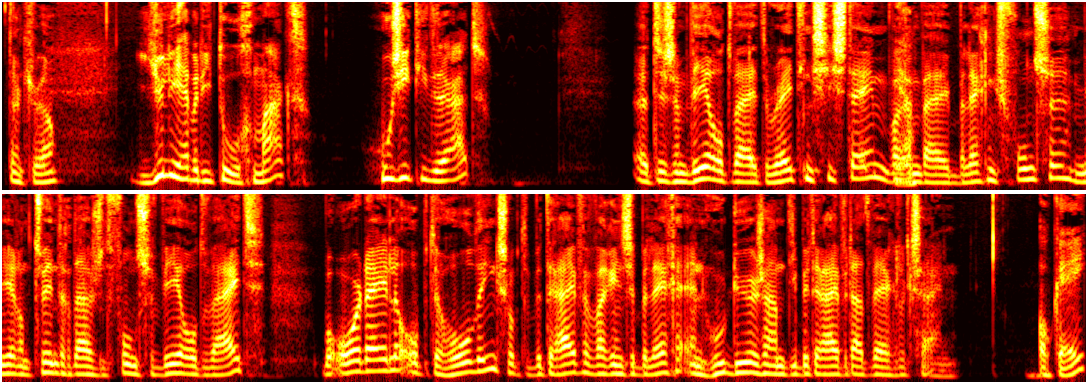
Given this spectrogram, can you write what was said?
Dankjewel. Jullie hebben die tool gemaakt. Hoe ziet die eruit? Het is een wereldwijd ratingsysteem waarin Ja. wij beleggingsfondsen, meer dan 20.000 fondsen wereldwijd, beoordelen op de holdings, op de bedrijven waarin ze beleggen en hoe duurzaam die bedrijven daadwerkelijk zijn. Oké.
